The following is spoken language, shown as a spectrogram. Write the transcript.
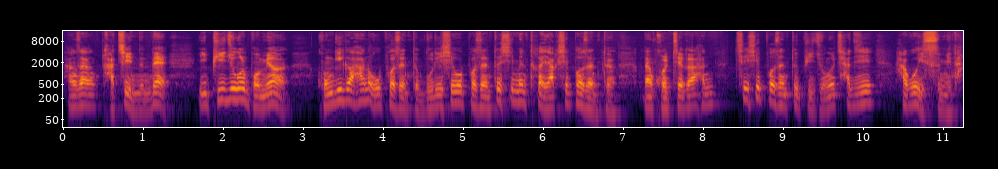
항상 같이 있는데 이 비중을 보면 공기가 한 5%, 물이 15%, 시멘트가 약 10%, 그다음 골재가 한 70% 비중을 차지하고 있습니다.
